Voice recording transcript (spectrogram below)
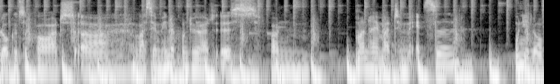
Local Support. Äh, was ihr im Hintergrund hört, ist von Mannheimer Tim Etzel, Unilob.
